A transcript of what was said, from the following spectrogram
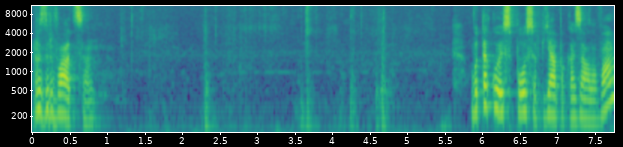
разрываться. Вот такой способ я показала вам.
